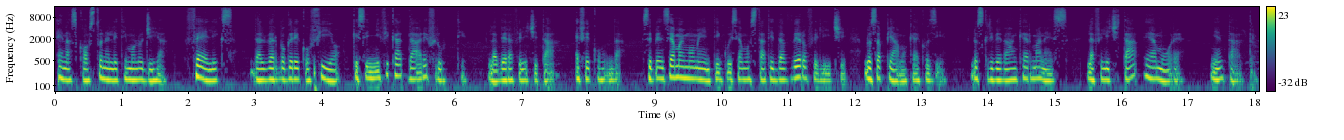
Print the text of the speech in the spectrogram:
è nascosto nell'etimologia. Felix, dal verbo greco fio, che significa dare frutti. La vera felicità è feconda. Se pensiamo ai momenti in cui siamo stati davvero felici, lo sappiamo che è così. Lo scriveva anche Herman Hesse. La felicità è amore, nient'altro.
